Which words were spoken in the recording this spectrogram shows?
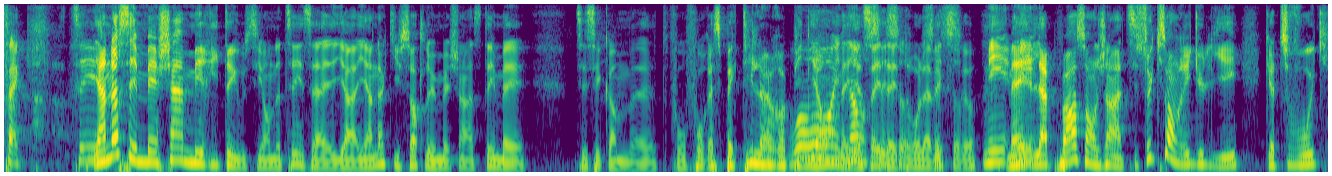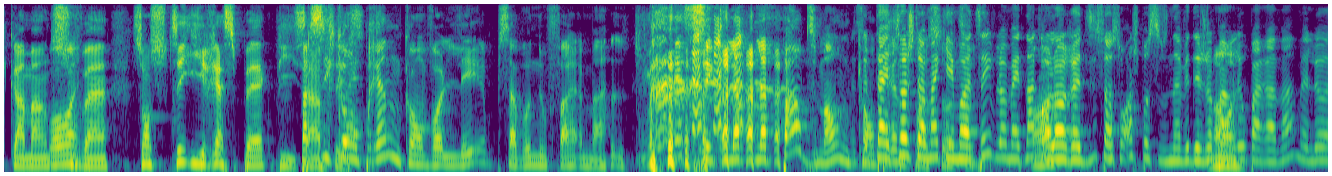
Fait que. Il y en a, c'est méchant mérité aussi. Il y, y en a qui sortent leur méchanceté, mais c'est comme. euh, faut, faut respecter leur opinion, Ouais, ouais, mais non, ils essaient d'être drôles avec ça. ça. Mais- Mais, mais- la plupart sont gentils. Ceux qui sont réguliers, que tu vois qui commentent Ouais, souvent, sont, tu sais, ils respectent, puis ils Parce qu'ils comprennent qu'on va le lire, puis ça va nous faire mal. c'est que la, la plupart du monde C'est peut-être ça justement qui est motive. Là, maintenant Ouais. qu'on leur a dit ce soir, je sais pas si vous en avez déjà parlé ouais. auparavant, mais là,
